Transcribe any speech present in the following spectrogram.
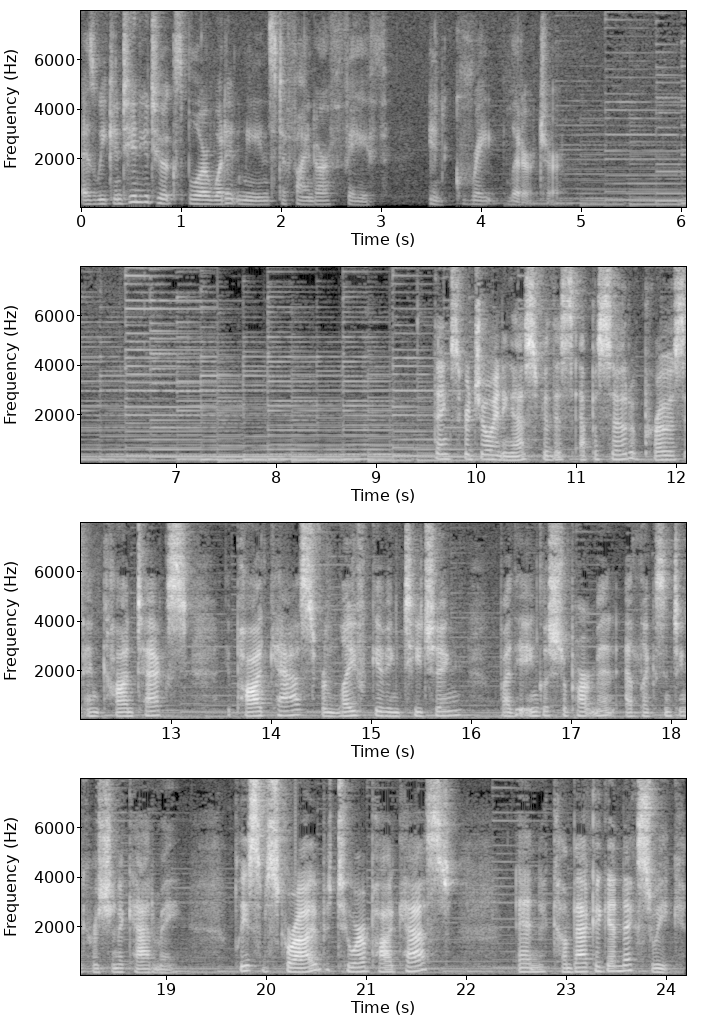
as we continue to explore what it means to find our faith in great literature. Thanks for joining us for this episode of Prose and Context, a podcast for life giving teaching by the English Department at Lexington Christian Academy. Please subscribe to our podcast and come back again next week.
